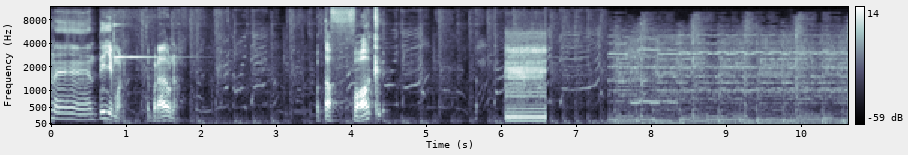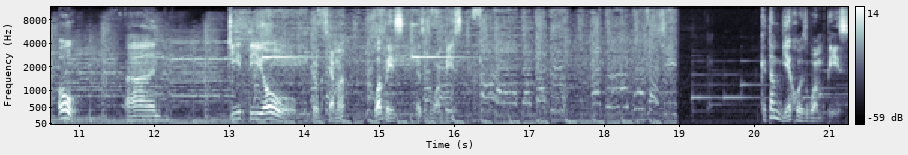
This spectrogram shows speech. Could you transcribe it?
na, Digimon, temporada 1. What the fuck? Oh, uh, GTO, creo que se llama. One Piece, es One Piece. ¿Qué tan viejo es One Piece?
